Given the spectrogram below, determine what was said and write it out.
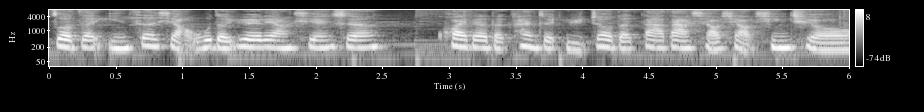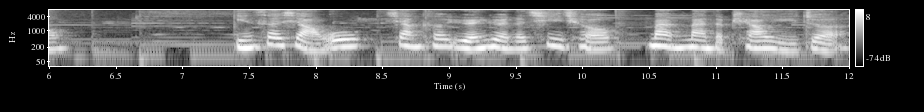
坐在银色小屋的月亮先生快乐地看着宇宙的大大小小星球。银色小屋像颗圆圆的气球，慢慢地漂移着。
